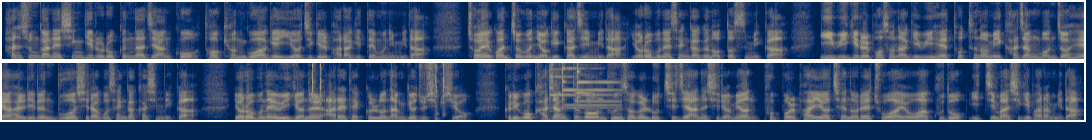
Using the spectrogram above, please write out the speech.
한순간의 신기루로 끝나지 않고 더 견고하게 이어지길 바라기 때문입니다. 저의 관점은 여기까지입니다. 여러분의 생각은 어떻습니까? 이 위기를 벗어나기 위해 토트넘이 가장 먼저 해야 할 일은 무엇이라고 생각하십니까? 여러분의 의견을 아래 댓글로 남겨주십시오. 그리고 가장 뜨거운 분석을 놓치지 않으시려면 풋볼파이어 채널의 좋아요와 구독 잊지 마시기 바랍니다.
